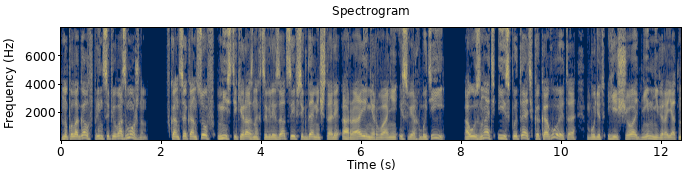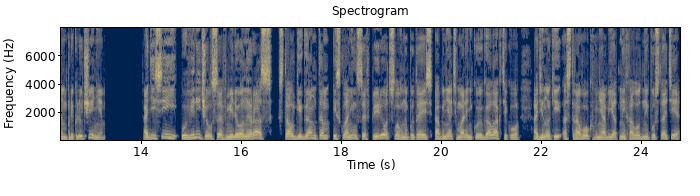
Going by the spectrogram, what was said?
но полагал в принципе возможным. В конце концов, мистики разных цивилизаций всегда мечтали о рае, нирване и сверхбытии, а узнать и испытать, каково это, будет еще одним невероятным приключением. Одиссей увеличился в миллионы раз, стал гигантом и склонился вперед, словно пытаясь обнять маленькую галактику, одинокий островок в необъятной холодной пустоте,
